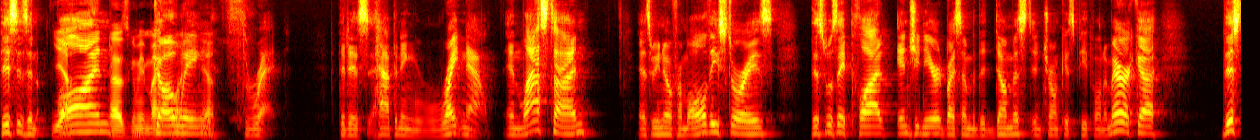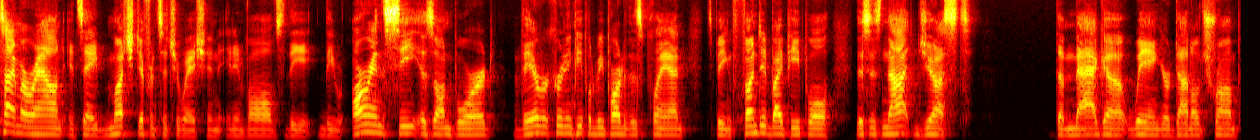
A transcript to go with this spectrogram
This is an yeah, ongoing yeah. threat that is happening right now. And last time, as we know from all these stories, this was a plot engineered by some of the dumbest and drunkest people in America. This time around, it's a much different situation. It involves the the RNC is on board. They're recruiting people to be part of this plan. It's being funded by people. This is not just the MAGA wing or Donald Trump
